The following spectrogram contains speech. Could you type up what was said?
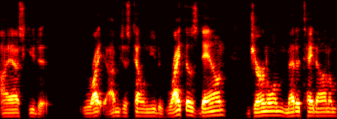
I ask you to write. I'm just telling you to write those down, journal them, meditate on them,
